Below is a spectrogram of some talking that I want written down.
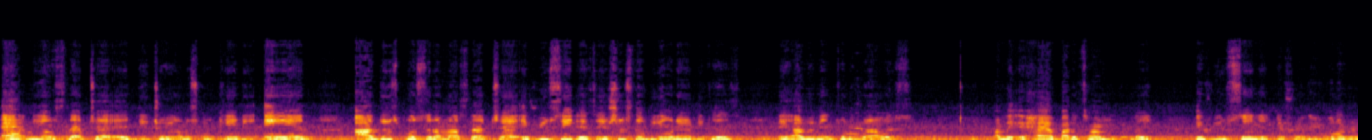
at me on Snapchat at Detroit underscore candy. And I just posted on my Snapchat. If you see this, it should still be on there because they haven't been 24 hours. I mean, it had by the time, like, if you've seen it differently or whatever.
